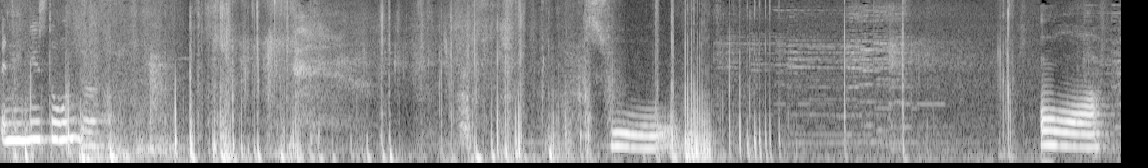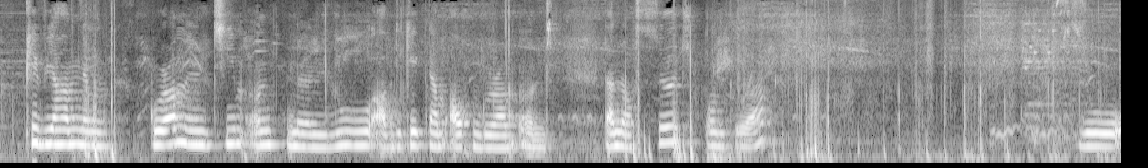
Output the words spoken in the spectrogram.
In die nächste Runde. So. Oh. Okay, wir haben einen Grom im Team und einen Lu, aber die Gegner haben auch einen Grom und dann noch Search und Brock. So,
